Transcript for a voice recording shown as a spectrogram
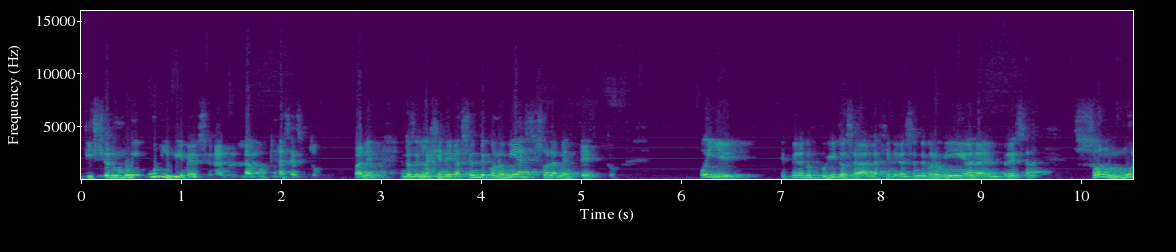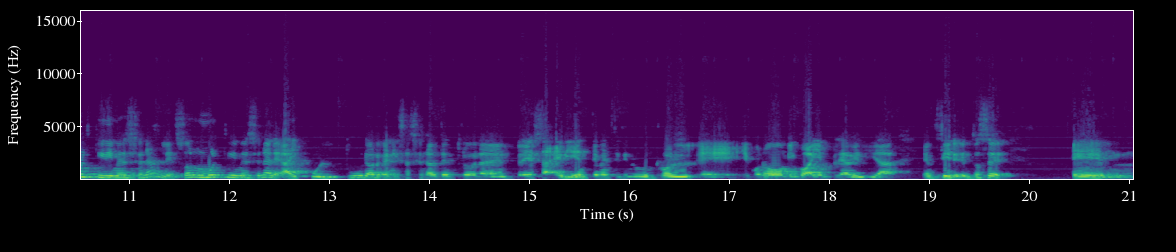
visión muy unidimensional. La cultura es esto, ¿vale? Entonces la generación de economía es solamente esto. Oye, espérate un poquito, o sea, la generación de economía, la empresa son multidimensionales, son multidimensionales. Hay cultura organizacional dentro de la empresa, evidentemente tienen un rol eh, económico, hay empleabilidad, en fin. Entonces, eh,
